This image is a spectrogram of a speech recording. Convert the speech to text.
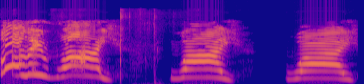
Ollie, why? Why? Why?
